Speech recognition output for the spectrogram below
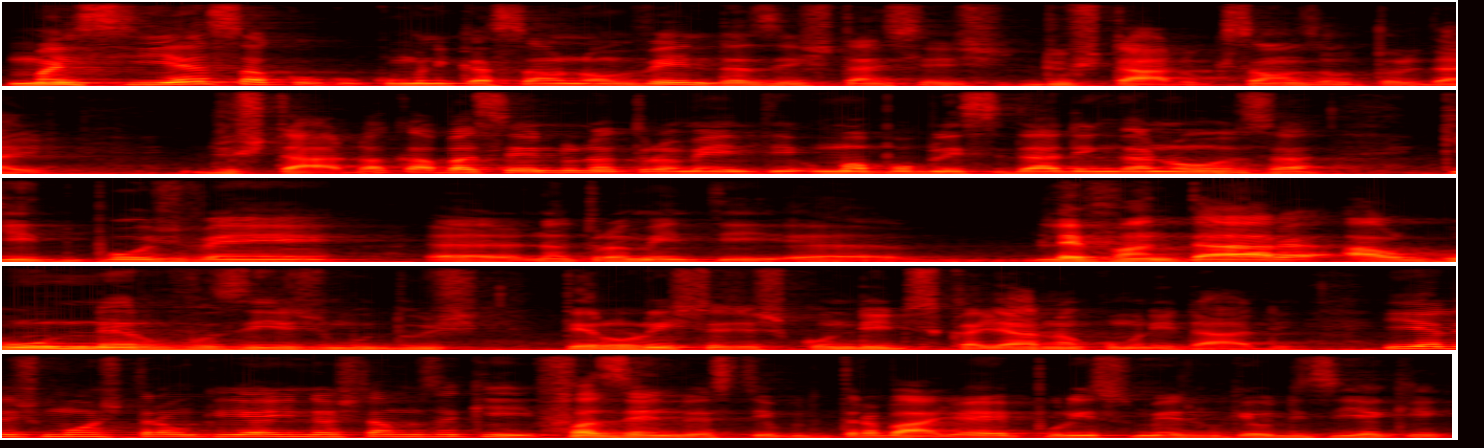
mas se essa comunicação não vem das instâncias do Estado, que são as autoridades do Estado, acaba sendo naturalmente uma publicidade enganosa que depois vem uh, naturalmente uh, levantar algum nervosismo dos terroristas escondidos, se calhar, na comunidade, e eles mostram que ainda estamos aqui fazendo esse tipo de trabalho. É por isso mesmo que eu dizia que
